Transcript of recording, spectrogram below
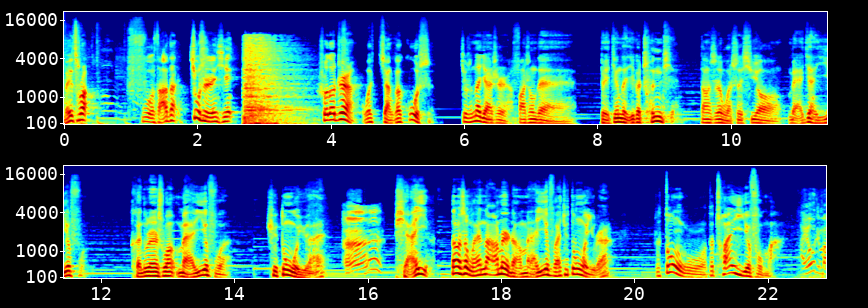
没错，复杂的就是人心。说到这儿，我讲个故事，就是那件事发生在北京的一个春天。当时我是需要买件衣服，很多人说买衣服去动物园便宜。当时我还纳闷呢，买衣服还去动物园，这动物它穿衣服吗？哎呦我的妈！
